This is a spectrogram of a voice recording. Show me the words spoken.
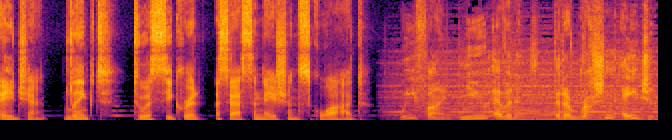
agent linked to a secret assassination squad. We find new evidence that a Russian agent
